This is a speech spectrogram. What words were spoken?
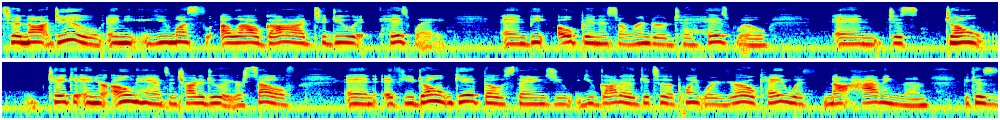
to not do. And you must allow God to do it his way and be open and surrendered to his will. And just don't take it in your own hands and try to do it yourself and if you don't get those things you you got to get to the point where you're okay with not having them because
